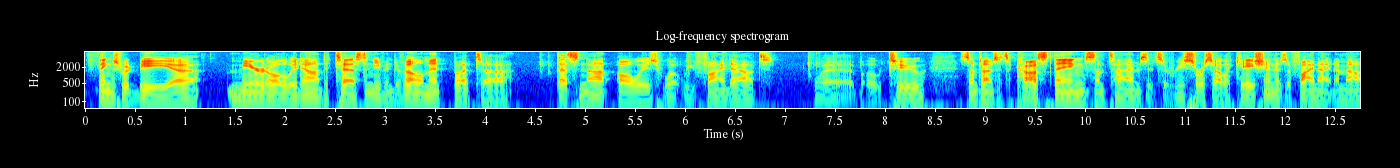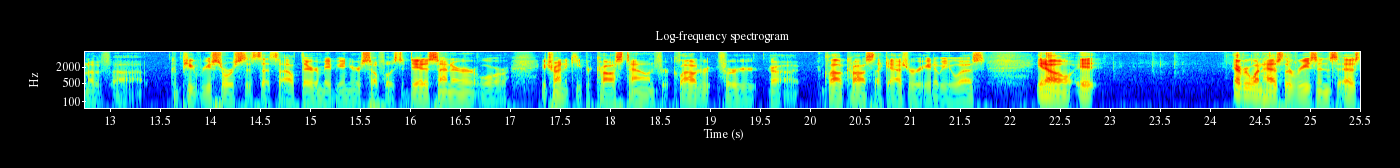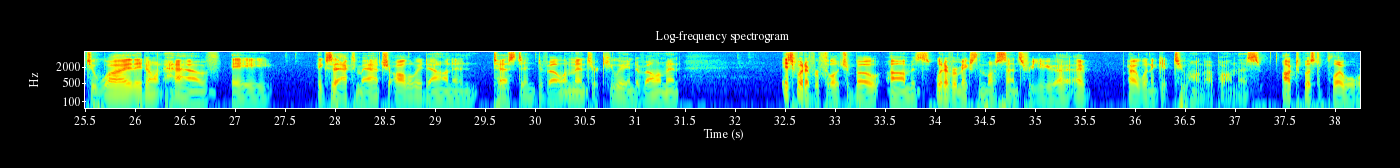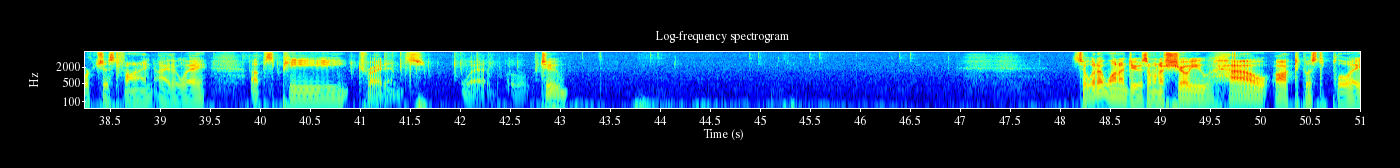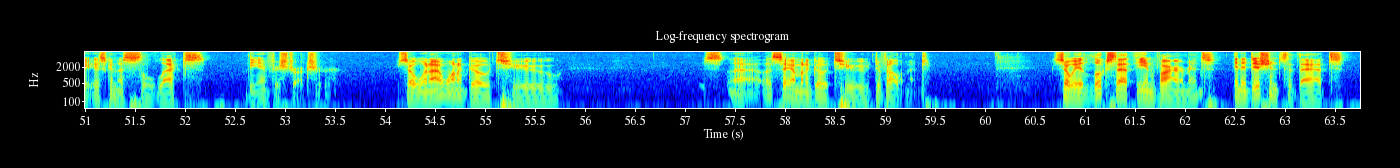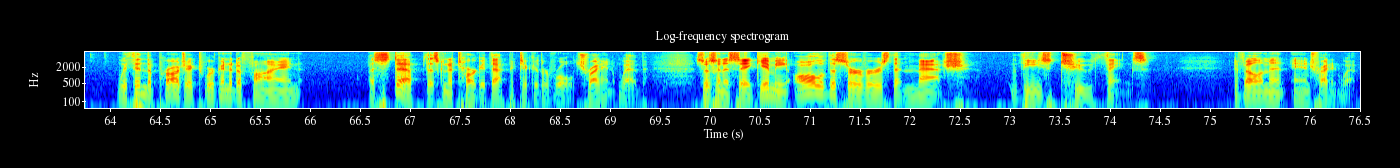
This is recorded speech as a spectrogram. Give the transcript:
things would be uh, mirrored all the way down to test and even development, but uh, that's not always what we find out. Web 02. Sometimes it's a cost thing, sometimes it's a resource allocation. There's a finite amount of uh, compute resources that's out there, maybe in your self-hosted data center, or you're trying to keep your costs down for cloud for uh, cloud costs like Azure or AWS. You know, it everyone has their reasons as to why they don't have a exact match all the way down in test and development or QA and development. It's whatever floats your boat. Um, it's whatever makes the most sense for you. I, I, I wouldn't get too hung up on this. Octopus deploy will work just fine either way. Ups P Trident Web 02. So what I want to do is I want to show you how Octopus Deploy is going to select the infrastructure. So when I want to go to, uh, let's say I'm going to go to development. So it looks at the environment. In addition to that, within the project, we're going to define a step that's going to target that particular role, Trident Web. So it's going to say, give me all of the servers that match these two things, development and Trident Web.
